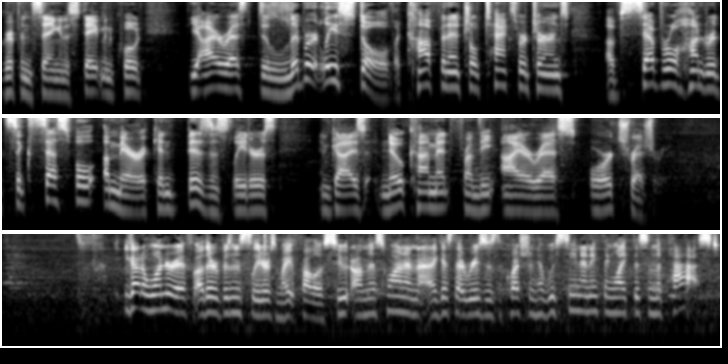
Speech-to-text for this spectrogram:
Griffin saying in a statement, quote, the IRS deliberately stole the confidential tax returns of several hundred successful American business leaders. And guys, no comment from the IRS or Treasury. You got to wonder if other business leaders might follow suit on this one. And I guess that raises the question have we seen anything like this in the past?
